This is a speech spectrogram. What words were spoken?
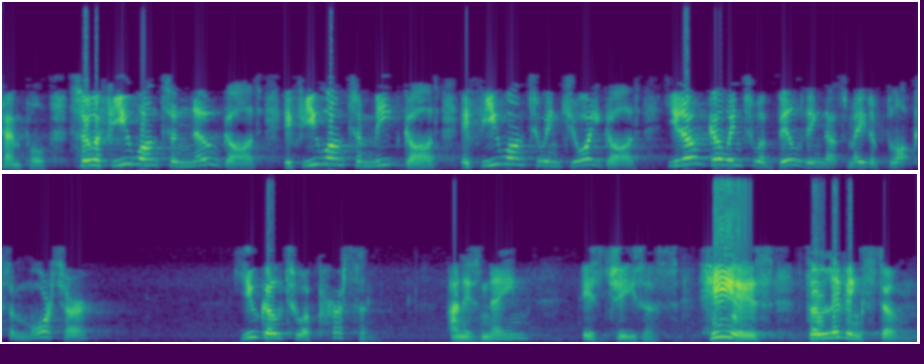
temple. So if you want to know God, if you want to meet God, if you want to enjoy God, you don't go into a building that's made of blocks and mortar. You go to a person, and his name is Jesus. He is the living stone,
